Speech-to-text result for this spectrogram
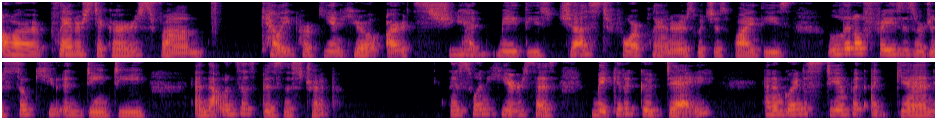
are planner stickers from Kelly Purkey and Hero Arts. She had made these just for planners, which is why these little phrases are just so cute and dainty. And that one says business trip. This one here says make it a good day. And I'm going to stamp it again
